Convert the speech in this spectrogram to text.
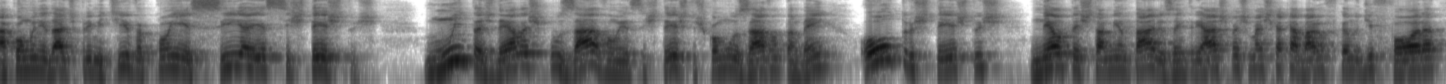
A comunidade primitiva conhecia esses textos. Muitas delas usavam esses textos, como usavam também outros textos neotestamentários, entre aspas, mas que acabaram ficando de fora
